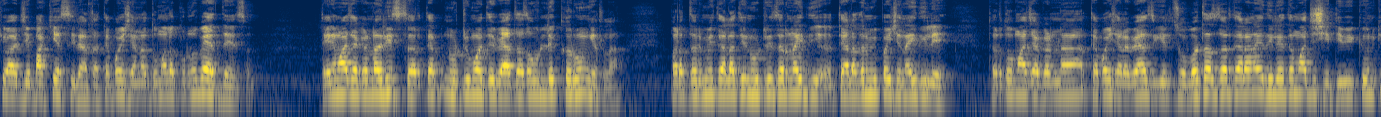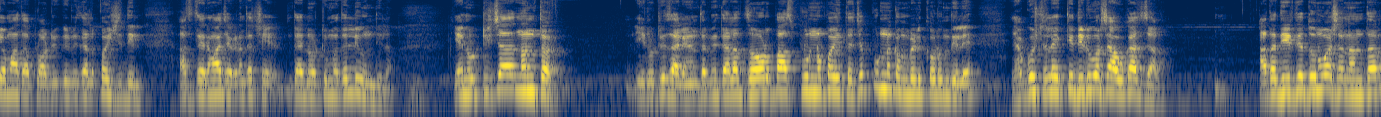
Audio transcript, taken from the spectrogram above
किंवा जे बाकी असतील आता त्या पैशांना तुम्हाला पूर्ण व्याज द्यायचं. त्याने माझ्याकडनं रीच सर त्या नोटरीमध्ये व्याजाचा उल्लेख करून घेतला. परत जर मी त्याला ती नोटरी जर नाही दि त्याला जर मी पैसे नाही दिले तर तो माझ्याकडनं त्या पैशाला व्याज घेईल. सोबतच जर त्याला नाही दिले तर माझी शेती विकून किंवा माझा प्लॉट विकून मी त्याला पैसे देईल असं त्याने माझ्याकडनं त्या शे त्या नोटरीमध्ये लिहून दिलं. या नोटरीच्या नंतर ही झाल्यानंतर मी त्याला जवळपास पूर्ण पैसे त्याचे पूर्ण कंप्लीट करून दिले. ह्या गोष्टीला एक ते दीड वर्ष अवकाश झाला. आता दीड ते दोन वर्षानंतर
